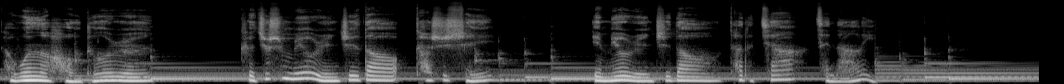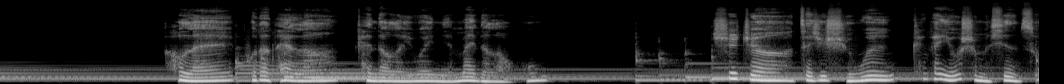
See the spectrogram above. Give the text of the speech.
他问了好多人，可就是没有人知道他是谁。也没有人知道他的家在哪里。后来，葡萄太郎看到了一位年迈的老翁，试着再去询问，看看有什么线索。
